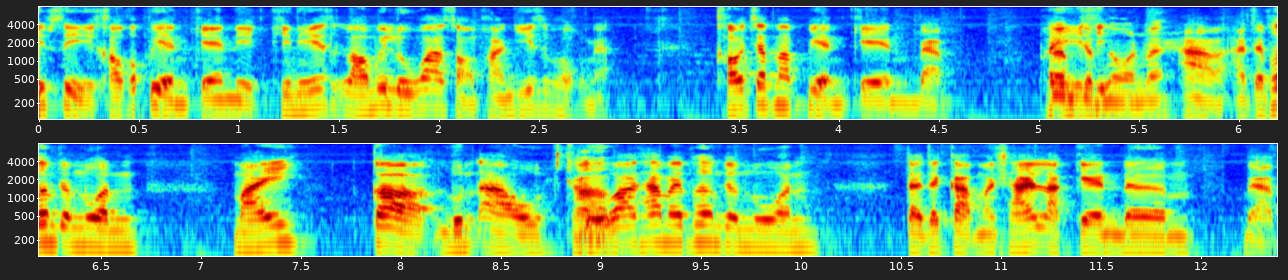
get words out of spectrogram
2024 เขาก็เปลี่ยนเกณฑ์อีก ทีนี้เราไม่รู้ว่า 2026 เนี่ยเขาจะมาเปลี่ยนเกณฑ์แบบเพิ่มจำนวนไหมอ่าอาจจะเพิ่มจำนวนไหม ก็ลุ้นเอาครับหรือว่าถ้าไม่เพิ่มจำนวน แต่จะกลับมาใช้หลักเกณฑ์เดิมแบบ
